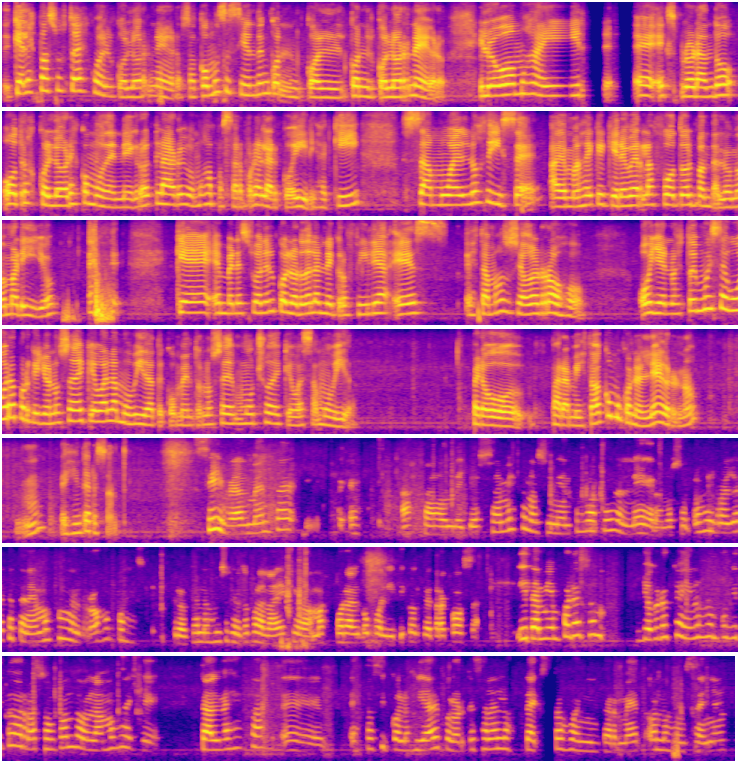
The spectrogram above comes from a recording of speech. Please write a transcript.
¿qué les pasa a ustedes con el color negro? O sea, ¿cómo se sienten con, el color negro? Y luego vamos a ir eh, explorando otros colores como de negro claro y vamos a pasar por el arco iris. Aquí Samuel nos dice, además de que quiere ver la foto del pantalón amarillo, que en Venezuela el color de la necrofilia es, está más asociado al rojo. Oye, no estoy muy segura porque yo no sé de qué va la movida, te comento, no sé mucho de qué va esa movida pero para mí estaba como con el negro, ¿no? Mm, es interesante. Sí, realmente eh, hasta donde yo sé mis conocimientos va con el negro. Nosotros el rollo que tenemos con el rojo, pues creo que no es un secreto para nadie que va más por algo político que otra cosa. Y también por eso yo creo que ahí nos da un poquito de razón cuando hablamos de que tal vez esta, eh, esta psicología del color que sale en los textos o en internet o nos enseñan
